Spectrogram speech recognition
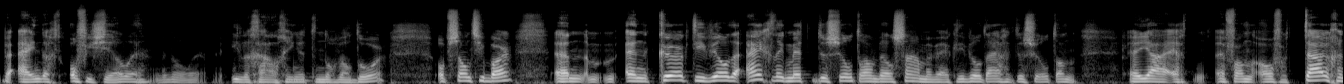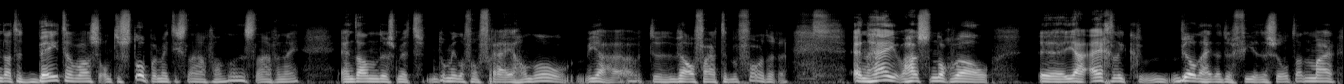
beëindigd officieel. Ik bedoel, eh, illegaal ging het nog wel door op Zanzibar. En, en Kirk die wilde eigenlijk met de sultan wel samenwerken. Die wilde eigenlijk de sultan uh, ja, er, ervan overtuigen dat het beter was om te stoppen met die slavenhandel en slavernij. En dan dus met, door middel van vrije handel ja, de welvaart te bevorderen. En hij was nog wel, uh, ja, eigenlijk wilde hij dat dus via de sultan. Maar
